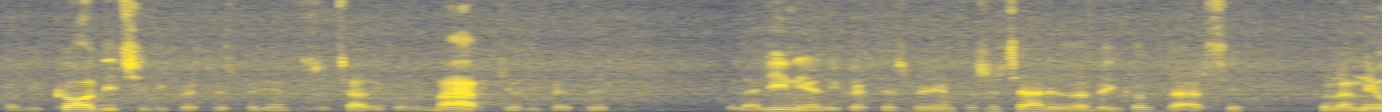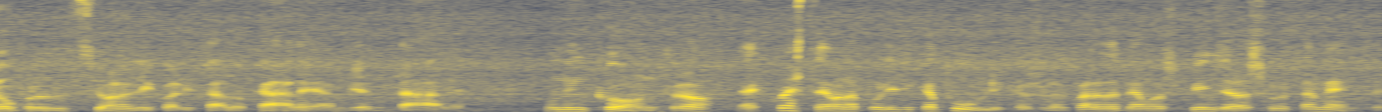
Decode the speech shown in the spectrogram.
con i codici di queste esperienze sociali, con il marchio di queste, la linea di queste esperienze sociali, dovrebbe incontrarsi con la neoproduzione di qualità locale e ambientale. Un incontro, e questa è una politica pubblica sulla quale dobbiamo spingere assolutamente,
